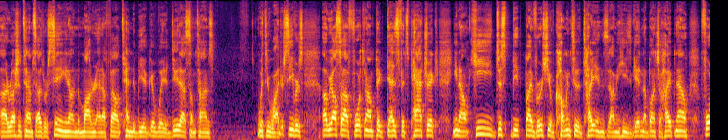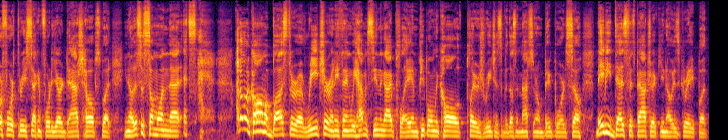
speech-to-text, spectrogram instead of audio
Uh, rush attempts, as we're seeing, you know, in the modern NFL, tend to be a good way to do that sometimes with your wide receivers. Uh, we also have fourth round pick Dez Fitzpatrick. You know, he just be, by virtue of coming to the Titans, I mean, he's getting a bunch of hype now. 4.43 second 40 yard dash helps, but you know, this is someone that it's I don't want to call him a bust or a reach or anything. We haven't seen the guy play, and people only call players reaches if it doesn't match their own big board. So maybe Dez Fitzpatrick, you know, is great, but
